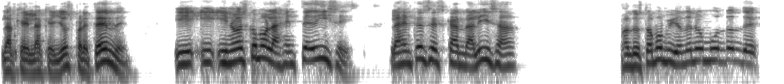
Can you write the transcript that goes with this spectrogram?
la que, la que ellos pretenden. Y, no es como la gente dice, la gente se escandaliza cuando estamos viviendo en un mundo donde,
